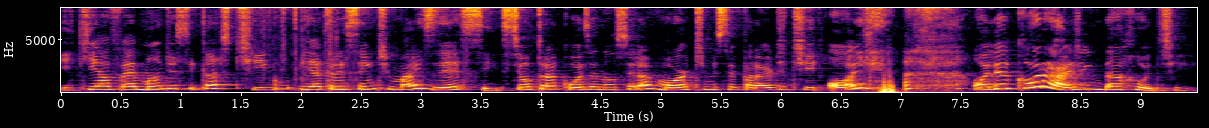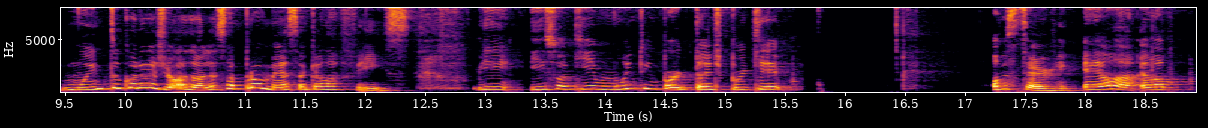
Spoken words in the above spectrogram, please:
E que a Vé mande esse castigo e acrescente mais esse, se outra coisa não ser a morte me separar de ti. Olha, olha a coragem da Ruth, muito corajosa. Olha essa promessa que ela fez. E isso aqui é muito importante porque observem, ela ela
